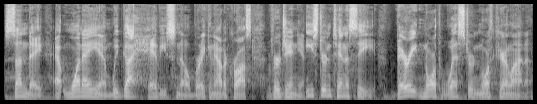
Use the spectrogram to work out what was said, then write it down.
Sunday at 1 a.m. We've got heavy snow breaking out across Virginia, eastern Tennessee, very northwestern North Carolina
